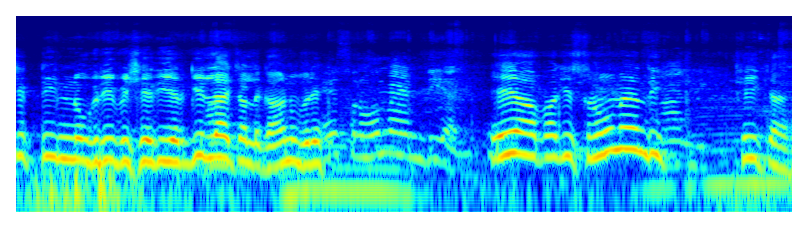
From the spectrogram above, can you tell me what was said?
ਚਿੱਟੀ ਨੁਗਰੀ ਵਿਸ਼ੇਰੀ ਵਰਗੀ। ਲੈ ਚੱਲ ਗਾ ਨੂੰ ਵੀਰੇ। ਇਹ ਸਨੋਮੈਨ ਦੀ ਆ ਜੀ। ਇਹ ਆਪ ਆ ਗਈ ਸਨੋਮੈਨ ਦੀ? ਹਾਂਜੀ। ਠੀਕ ਹੈ।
